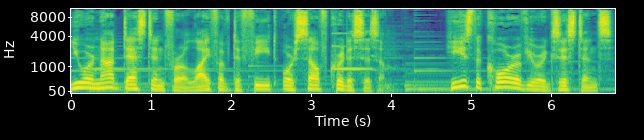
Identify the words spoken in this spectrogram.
You are not destined for a life of defeat or self-criticism. He is the core of your existence,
